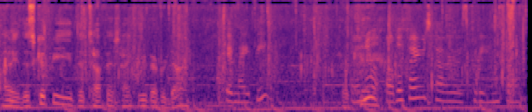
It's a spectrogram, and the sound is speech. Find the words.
Honey, this could be the toughest hike we've ever done. It might be. Okay. I know. The fire tower was pretty intense.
